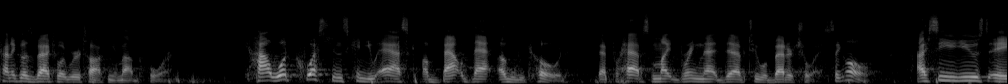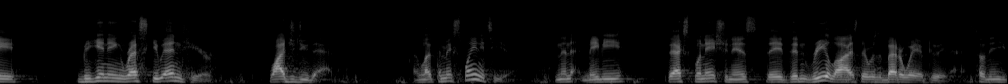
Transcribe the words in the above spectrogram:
Kind of goes back to what we were talking about before. How, what questions can you ask about that ugly code that perhaps might bring that dev to a better choice? Like, oh, I see you used a beginning rescue end here. Why'd you do that? And let them explain it to you. And then maybe the explanation is they didn't realize there was a better way of doing that. So then, you,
